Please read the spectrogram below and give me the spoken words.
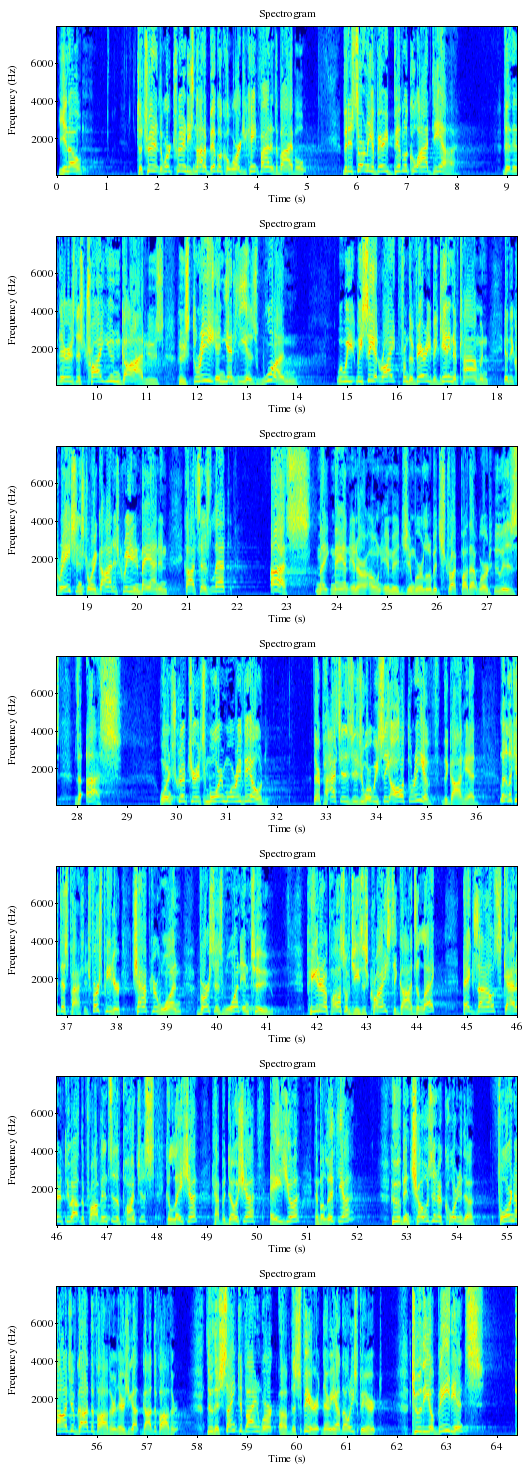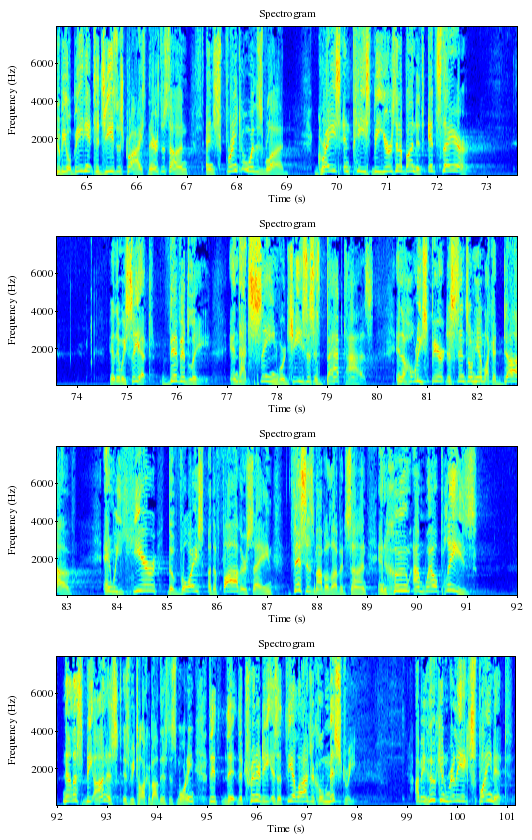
You know, Trin- the word Trinity is not a biblical word. You can't find it in the Bible. But it's certainly a very biblical idea. That there is this triune God who's, who's three and yet he is one. We, we see it right from the very beginning of time when in the creation story, God is creating man and God says, let us make man in our own image. And we're a little bit struck by that word, who is the us. Well, in Scripture, it's more and more revealed. There are passages where we see all three of the Godhead. Look, look at this passage. 1 Peter chapter 1, verses 1 and 2. Peter, an apostle of Jesus Christ, to God's elect, exiles scattered throughout the provinces of Pontus, Galatia, Cappadocia, Asia, and Bithynia who have been chosen according to the foreknowledge of God the Father. There's you got God the Father. Through the sanctifying work of the Spirit. There you have the Holy Spirit. To the obedience, to be obedient to Jesus Christ. There's the Son. And sprinkle with His blood. Grace and peace be yours in abundance. It's there. And then we see it vividly in that scene where Jesus is baptized and the Holy Spirit descends on him like a dove. And we hear the voice of the Father saying, This is my beloved Son, in whom I'm well pleased. Now, let's be honest as we talk about this this morning. The, the, the Trinity is a theological mystery. I mean, who can really explain it?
